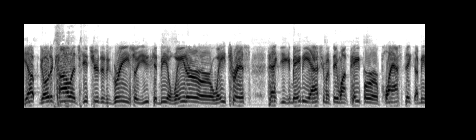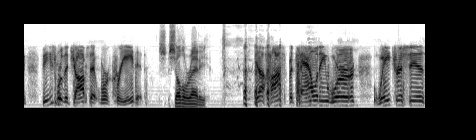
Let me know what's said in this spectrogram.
yep, go to college, get your degree, so you could be a waiter or a waitress. Heck, you can maybe ask them if they want paper or plastic. I mean, these were the jobs that were created Sh- shovel ready. yeah, hospitality work, waitresses,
